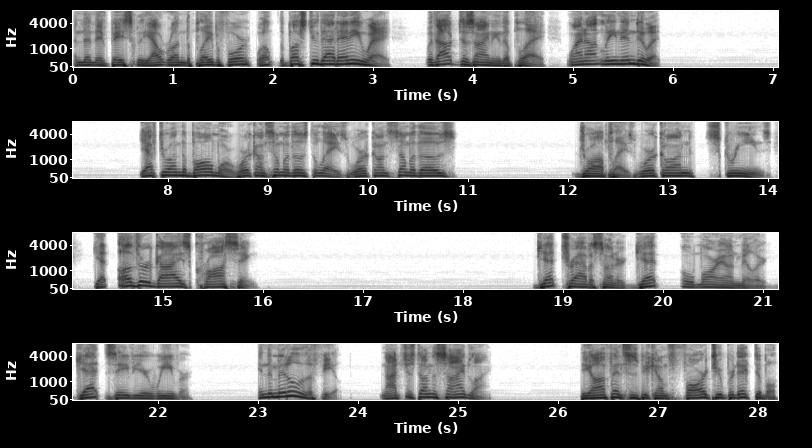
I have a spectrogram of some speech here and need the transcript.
and then they've basically outrun the play before. Well, the Buffs do that anyway without designing the play. Why not lean into it? You have to run the ball more, work on some of those delays, work on some of those draw plays, work on screens, get other guys crossing. Get Travis Hunter, get Omarion Miller, get Xavier Weaver in the middle of the field, not just on the sideline. The offense has become far too predictable.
